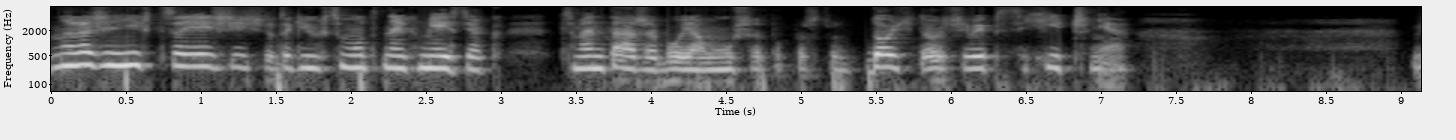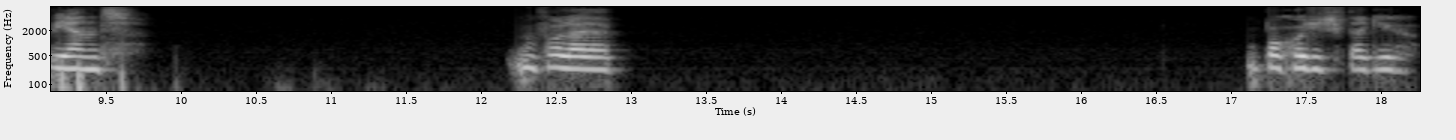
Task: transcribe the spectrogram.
na razie nie chcę jeździć do takich smutnych miejsc jak cmentarze, bo ja muszę po prostu dojść do siebie psychicznie. Więc wolę pochodzić w takich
